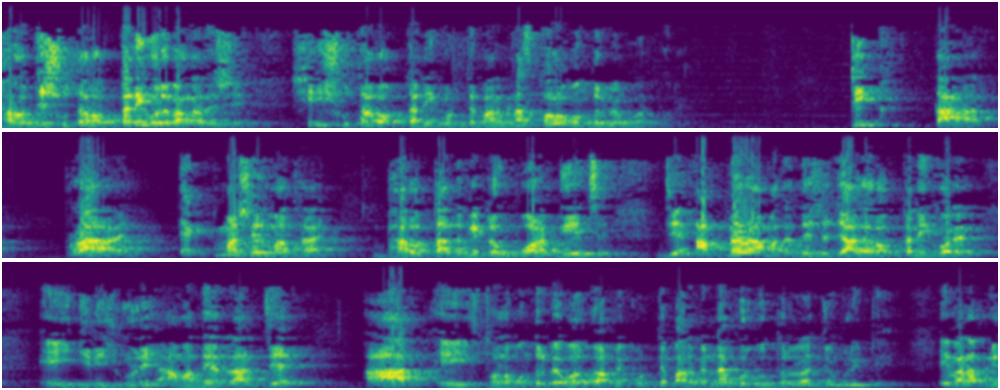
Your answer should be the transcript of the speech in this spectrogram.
ভারত যে সুতা রপ্তানি করে বাংলাদেশে, সেই সুতা রপ্তানি করতে পারবে না, স্থলবন্দর ব্যবহার করে। ঠিক তার প্রায় এক মাসের মাথায় ভারত তাদেরকে একটা উপহার দিয়েছে যে আপনারা আমাদের দেশে যা যা রপ্তানি করেন, এই জিনিসগুলি আমাদের রাজ্যে আর এই স্থলবন্দর ব্যবহার করে আপনি করতে পারবেন না পূর্বোত্তর রাজ্যগুলিতে। এবার আপনি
